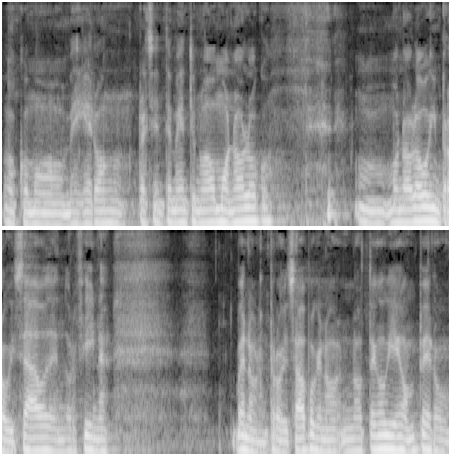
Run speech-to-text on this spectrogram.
o como me dijeron recientemente, un nuevo monólogo, un monólogo improvisado de Endorfinas. Bueno, improvisado porque no, no tengo guion, pero,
